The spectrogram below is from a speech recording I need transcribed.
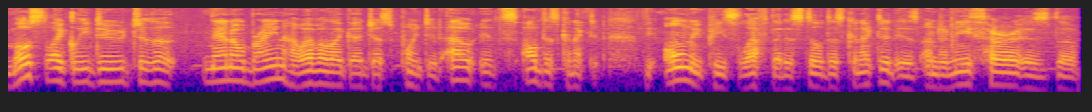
most likely due to the nano brain. However, like I just pointed out, it's all disconnected. The only piece left that is still disconnected is underneath her is the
